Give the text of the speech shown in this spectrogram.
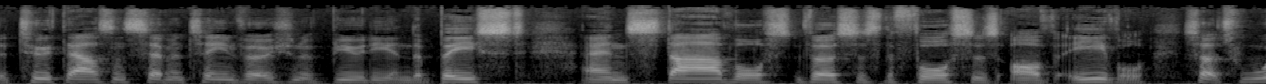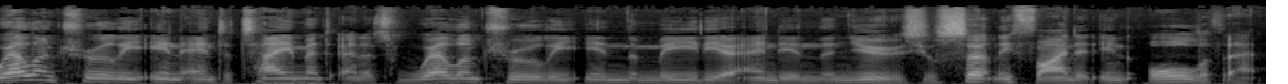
the 2017 version of Beauty and the Beast, and Star Wars versus the Forces of Evil. So it's well and truly in entertainment and it's well and truly in the media and in the news. You'll certainly find it in all of that.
